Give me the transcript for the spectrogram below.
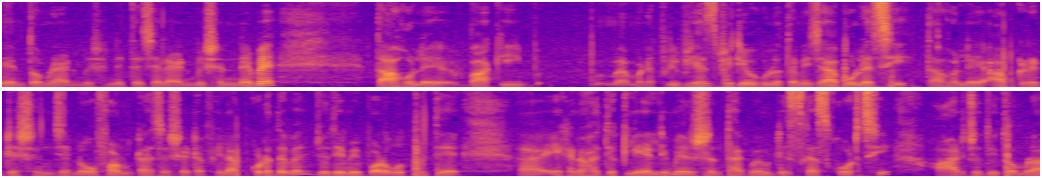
দেন তোমরা অ্যাডমিশন নিতে চাইলে অ্যাডমিশন নেবে। তাহলে বাকি মানে প্রিভিয়াস ভিডিওগুলোতে আমি যা বলেছি, তাহলে আপগ্রেডেশন যে নো ফর্মটা আছে সেটা ফিল আপ করে দেবে। যদি আমি পরবর্তীতে এখানে হয়তো ক্লিয়ারলি মেনশন থাকবে, আমি ডিসকাস করছি। আর যদি তোমরা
